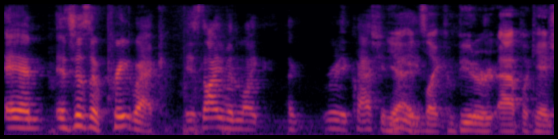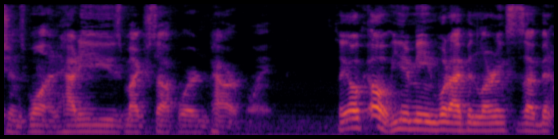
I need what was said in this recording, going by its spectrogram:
And it's just a prereq. It's not even like a really class you Yeah, need. Yeah, it's like computer applications one. How do you use Microsoft Word and PowerPoint? It's like, oh, oh, you mean what I've been learning since I've been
